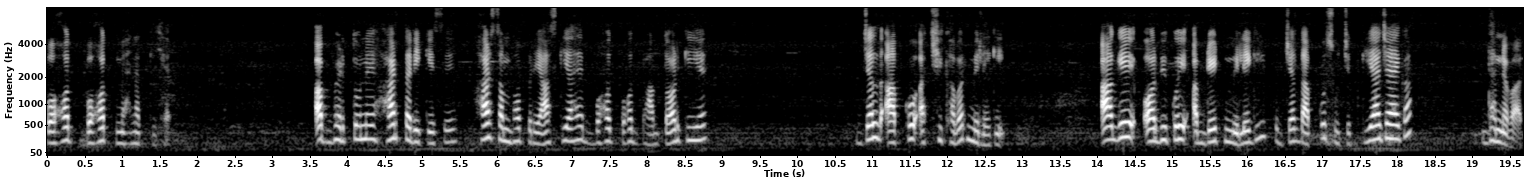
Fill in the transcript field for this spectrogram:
बहुत बहुत मेहनत की है। अभ्यर्थियों ने हर तरीके से, हर संभव प्रयास किया है बहुत बहुत भाग दौड़ की है। जल्द आपको अच्छी खबर मिलेगी। आगे और भी कोई अपडेट मिलेगी तो जल्द आपको सूचित किया जाएगा। धन्यवाद।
